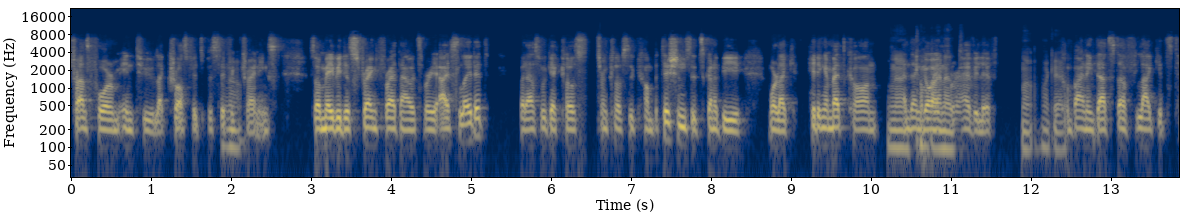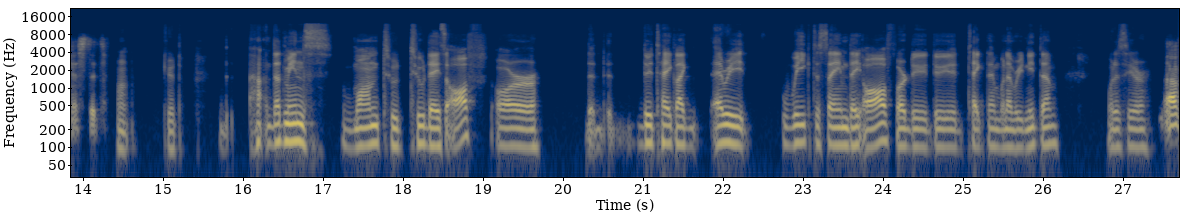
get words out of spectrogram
transform into like CrossFit specific Yeah. trainings. So maybe the strength right now it's very isolated, but as we get closer and closer to competitions, it's going to be more like hitting a metcon Yeah, and then going for a heavy lift, No, okay, combining that stuff like it's tested. good. That means one to two days off, or do you take like every week the same day off, or do you, do you take them whenever you need them? What is your Uh,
